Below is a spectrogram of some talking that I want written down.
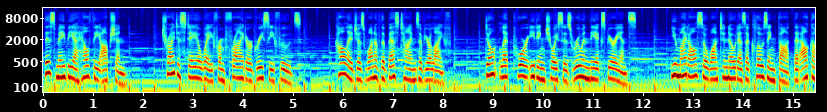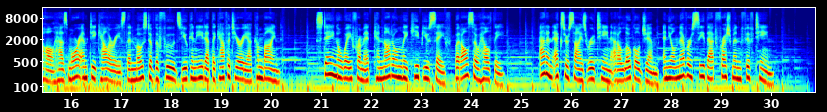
This may be a healthy option. Try to stay away from fried or greasy foods. College is one of the best times of your life. Don't let poor eating choices ruin the experience. You might also want to note as a closing thought that alcohol has more empty calories than most of the foods you can eat at the cafeteria combined. Staying away from it can not only keep you safe but also healthy. Add an exercise routine at a local gym, and you'll never see that freshman 15.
